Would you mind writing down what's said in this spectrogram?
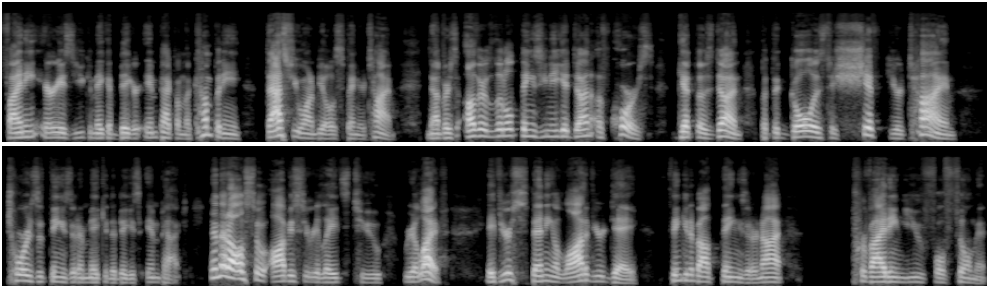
finding areas you can make a bigger impact on the company, that's where you want to be able to spend your time. Now, there's other little things you need to get done. Of course, get those done. But the goal is to shift your time towards the things that are making the biggest impact. And that also obviously relates to real life. If you're spending a lot of your day thinking about things that are not providing you fulfillment,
